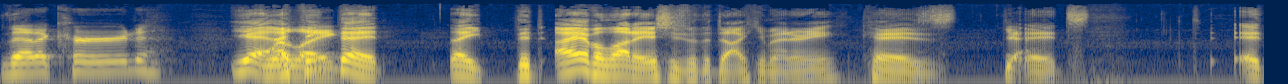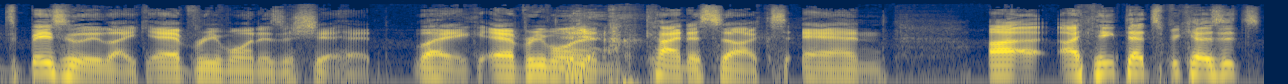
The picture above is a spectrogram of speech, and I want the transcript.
that occurred. Yeah, Where, I think that like the, I have a lot of issues with the documentary because Yeah. it's it's basically like everyone is a shithead. Like everyone Yeah. kind of sucks, and I I think that's because it's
